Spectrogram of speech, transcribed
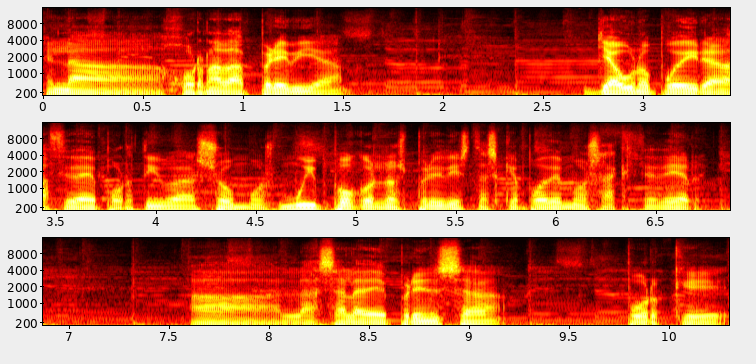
en la jornada previa ya uno puede ir a la ciudad deportiva, somos muy pocos los periodistas que podemos acceder a la sala de prensa porque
